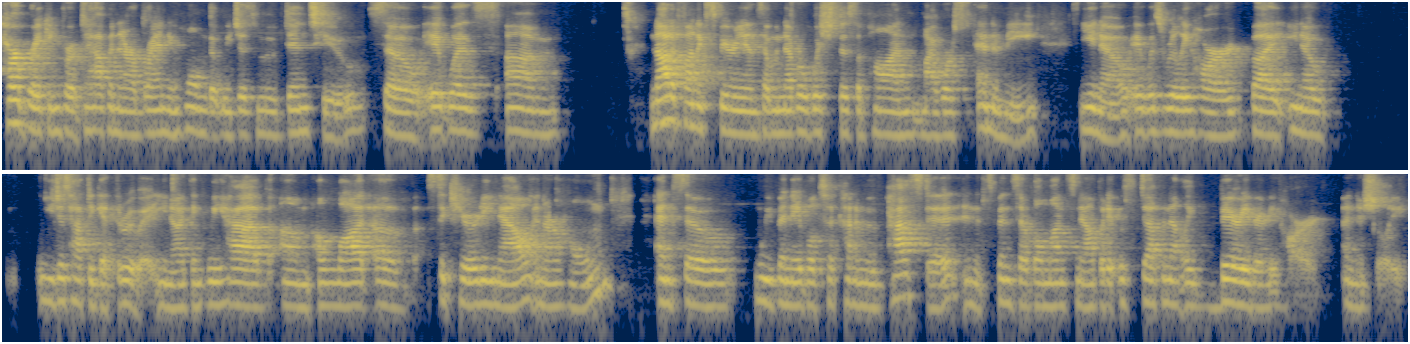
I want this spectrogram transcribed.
heartbreaking for it to happen in our brand new home that we just moved into. So it was um, not a fun experience. I would never wish this upon my worst enemy. You know, it was really hard, but you know, you just have to get through it. You know, I think we have um, a lot of security now in our home. And so we've been able to kind of move past it. And it's been several months now, but it was definitely very, very hard initially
